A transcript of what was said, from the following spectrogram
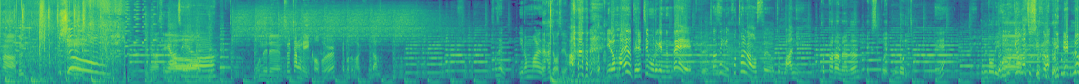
하나, 둘. 안녕하세요. 안녕하세요. 오늘은 출장 메이크업을 해보도록 하겠습니다. 선생님 이런 말 네, 하지 마세요. 이런 말 해도 될지 모르겠는데 네. 선생님 코털 나왔어요. 좀 많이. 코털하면은 엑스포의 꿈돌이죠. 네? 꿈돌이가 너무 끼워 맞추신 거 아니에요?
